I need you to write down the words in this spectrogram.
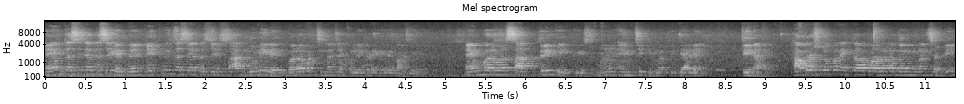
एम जसेच्या तसे घेतले एकवीस जसे तसे सात गुणिले बरोबर चिन्हाच्या पलीकडे गेले भागिले एम बरोबर सात त्रिक एकवीस म्हणून एम ची किंमत किती आली? तीन आहे. हा प्रश्न पण एकदा बरोबर दोन मुलांसाठी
